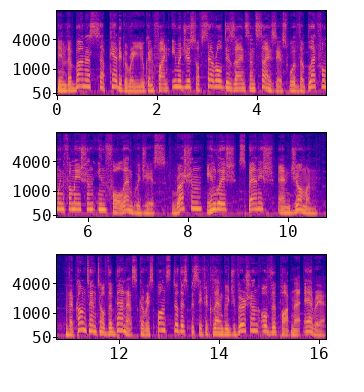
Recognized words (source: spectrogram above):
In the banners subcategory you can find images of several designs and sizes with the platform information in four languages – Russian, English, Spanish and German. The content of the banners corresponds to the specific language version of the partner area.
